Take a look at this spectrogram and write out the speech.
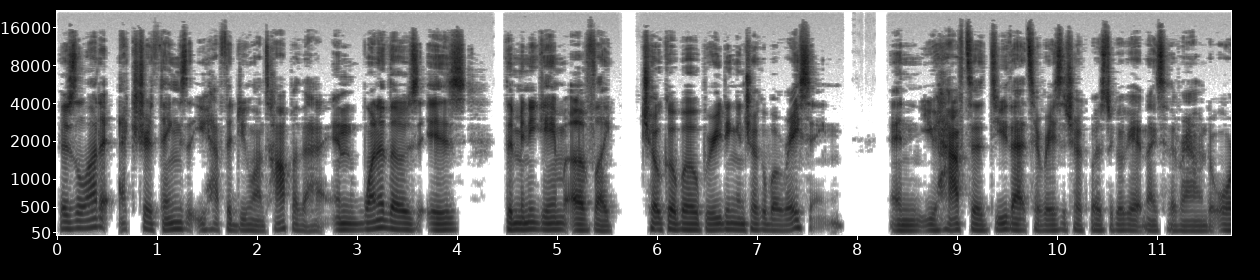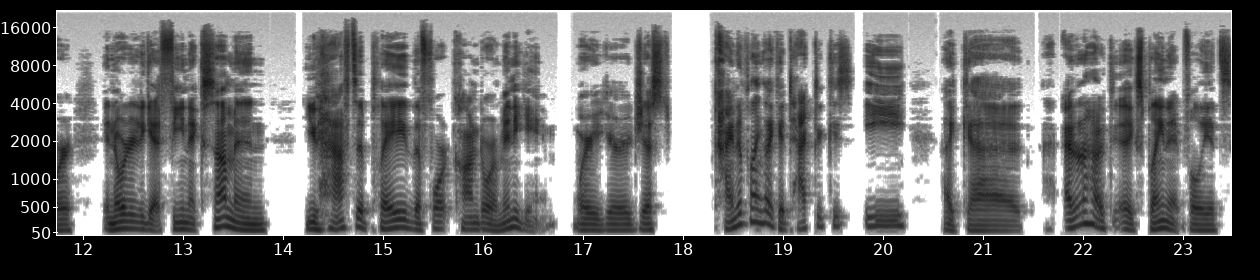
there's a lot of extra things that you have to do on top of that, and one of those is the mini game of like chocobo breeding and chocobo racing. And you have to do that to raise the chocobos to go get Knights of the Round. Or in order to get Phoenix Summon, you have to play the Fort Condor minigame where you're just kind of playing like a tactics e like uh I don't know how to explain it fully. It's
